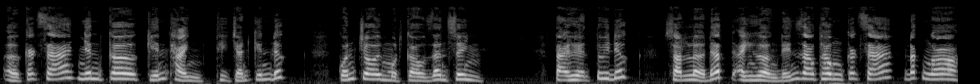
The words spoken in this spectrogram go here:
ở các xã Nhân Cơ, Kiến Thành, thị trấn Kiến Đức, cuốn trôi một cầu dân sinh. Tại huyện Tuy Đức, Sạt lở đất ảnh hưởng đến giao thông các xã Đắc Ngo,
